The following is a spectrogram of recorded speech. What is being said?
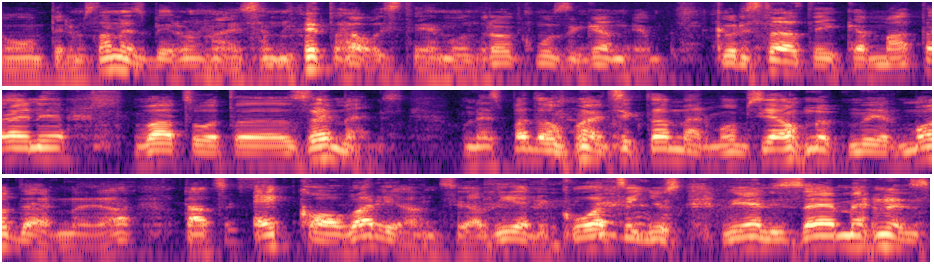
Un pirms tam es biju runājis ar metālistiem un roka muzikantiem, kuri stāstīja, ka matainie vācot uh, zemenes. Un es padomāju, cik tomēr mums jaunatne ir moderna, ja? tāds eko variants, ja vieni kociņus, vieni zemenes.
